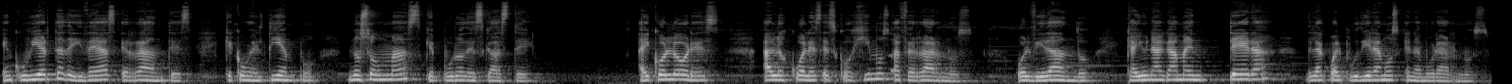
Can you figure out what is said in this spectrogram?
encubiertas de ideas errantes que con el tiempo no son más que puro desgaste. Hay colores a los cuales escogimos aferrarnos, olvidando que hay una gama entera de la cual pudiéramos enamorarnos.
